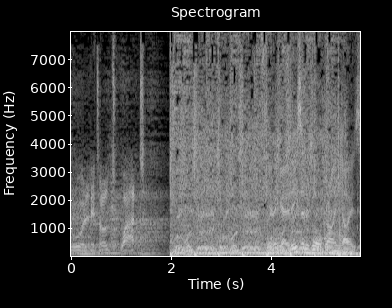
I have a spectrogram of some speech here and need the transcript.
you little twat? Here we go. These are the gore grind guys.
